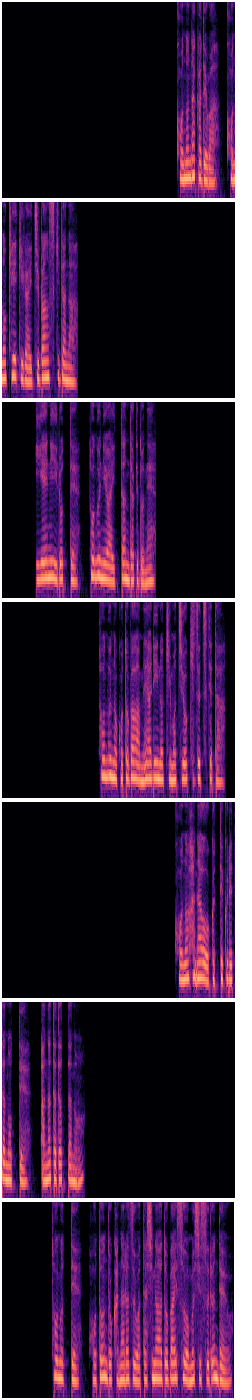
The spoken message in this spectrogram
この中ではこのケーキが一番好きだな。家にいろってトムには言ったんだけどね。トムの言葉はメアリーの気持ちを傷つけた。この花を送ってくれたのってあなただったの？トムってほとんど必ず私のアドバイスを無視するんだよ。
